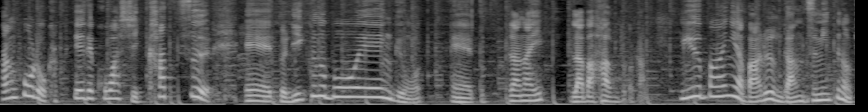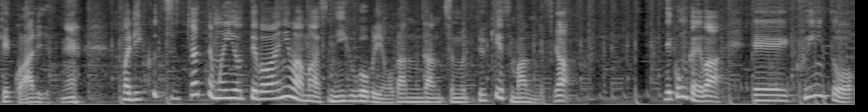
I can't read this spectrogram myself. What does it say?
タウンホールを確定で壊し、かつ、えっ、ー、と、陸の防衛援軍を、えっ、と、釣らないラバーハウンドとか、いう場合にはバルーンガン積みっていうのは結構ありですね。まあ、陸釣っちゃってもいいよって場合には、まあ、スニークゴブリンをガンガン積むっていうケースもあるんですが、で、今回は、えー、クイーンと、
